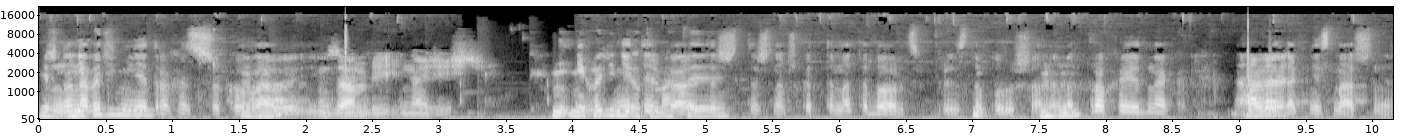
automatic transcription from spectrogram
Wiesz, no nawet mi... mnie trochę zszokowały. Mhm. I... Zombie i naziści. Nie, nie chodzi nie mi o tylko, tematy... ale też, też na przykład temat aborcji, który jest to poruszany. No trochę jednak, ale, jednak niesmaczny.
